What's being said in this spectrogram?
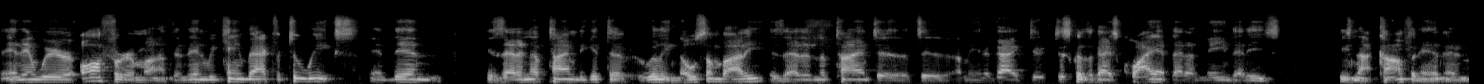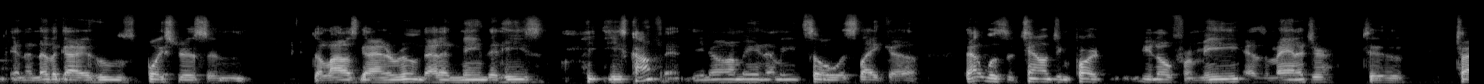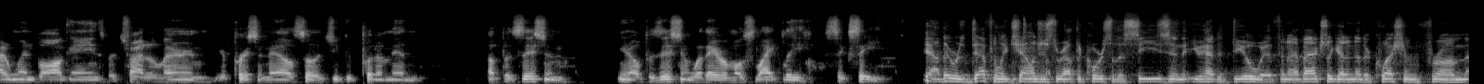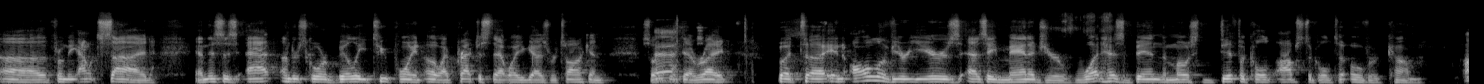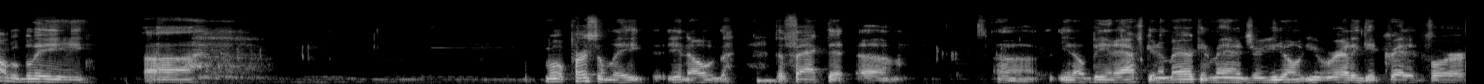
and then we're off for a month, and then we came back for two weeks, and then is that enough time to get to really know somebody? Is that enough time to to? I mean, a guy just because a guy's quiet, that doesn't mean that he's he's not confident. And and another guy who's boisterous and the loudest guy in the room, that doesn't mean that he's he, he's confident. You know, I mean, I mean, so it's like uh, that was a challenging part, you know, for me as a manager to try to win ball games, but try to learn your personnel so that you could put them in a position, you know, position where they were most likely succeed. Yeah, there was definitely challenges throughout the course of the season that you had to deal with, and I've actually got another question from uh, from the outside, and this is at underscore Billy 2.0. I practiced that while you guys were talking, so I get that right. But uh, in all of your years as a manager, what has been the most difficult obstacle to overcome? Probably, uh, well, personally, you know, the, the fact that. Um, uh, you know, being an African American manager, you don't, you rarely get credit for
